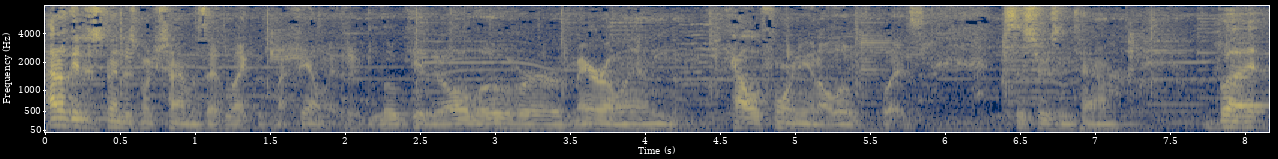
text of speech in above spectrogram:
I don't get to spend as much time as I'd like with my family. They're located all over Maryland, California, and all over the place. Sisters in town. But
